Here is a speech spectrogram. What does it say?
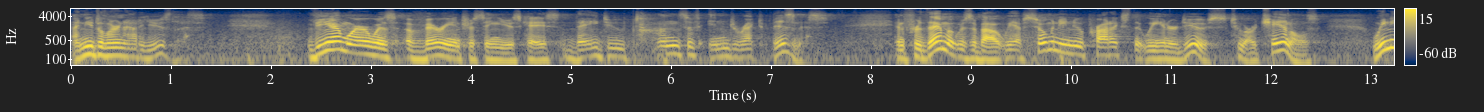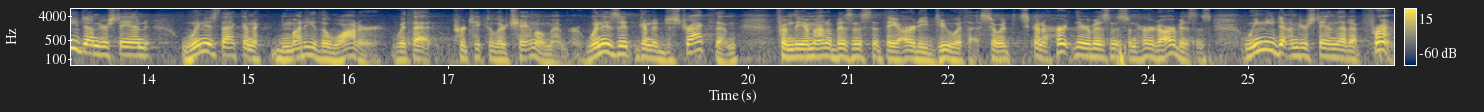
I need to learn how to use this. VMware was a very interesting use case. They do tons of indirect business. And for them, it was about we have so many new products that we introduce to our channels. We need to understand when is that going to muddy the water with that particular channel member? When is it going to distract them from the amount of business that they already do with us? So it's going to hurt their business and hurt our business. We need to understand that up front.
